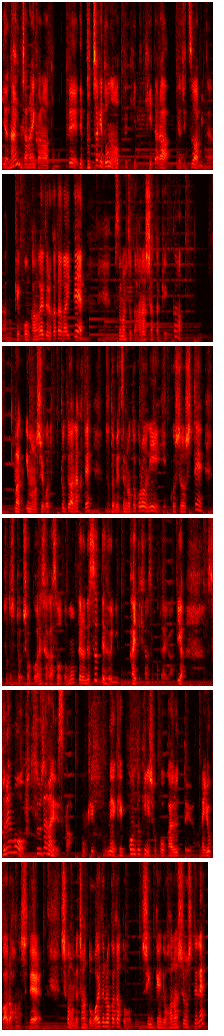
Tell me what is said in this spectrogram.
いや、ないんじゃないかなと思って、で、ぶっちゃけどうなのって聞いたら、いや、実はみたいな、あの結婚考えてる方がいて、その人と話し合った結果、まあ、今の仕事ではなくて、ちょっと別のところに引っ越しをして、ちょっと職をね、探そうと思ってるんですっていうふうに返ってきたんですよ、答えが。いや、それも普通じゃないですか。もう結,、ね、結婚の時に職を変えるっていうのはね、よくある話で、しかもね、ちゃんとお相手の方と真剣にお話をしてね、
